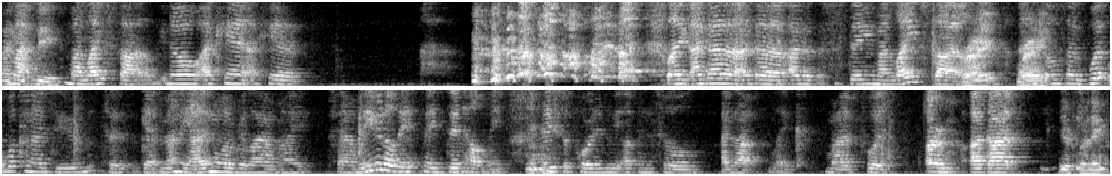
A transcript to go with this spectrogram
I my, could see. my lifestyle. You know, I can't, I can't. Like I gotta, I gotta, I gotta sustain my lifestyle. Right, And right. so I was like, what, what can I do to get money? I didn't want to rely on my family, even though they, they did help me. Mhm. They supported me up until I got like my foot, or I got. Your footing.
